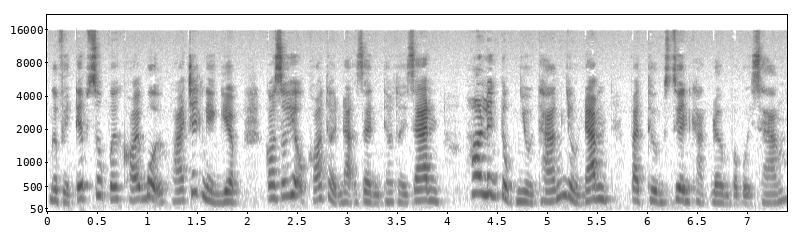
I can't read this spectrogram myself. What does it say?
người phải tiếp xúc với khói bụi hóa chất nghề nghiệp, có dấu hiệu khó thở nặng dần theo thời gian, ho liên tục nhiều tháng, nhiều năm và thường xuyên khạc đờm vào buổi sáng.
